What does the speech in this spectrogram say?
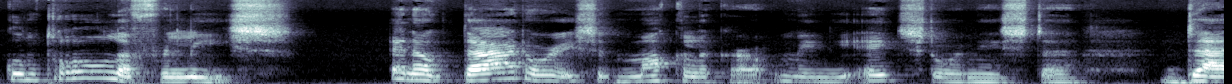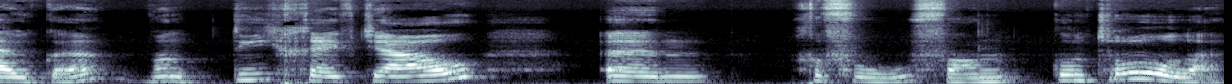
controleverlies. En ook daardoor is het makkelijker om in die eetstoornis te duiken, want die geeft jou een gevoel van controle.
